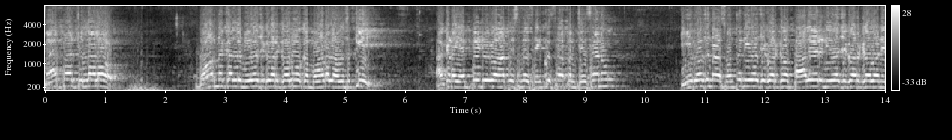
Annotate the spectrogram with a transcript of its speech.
మేర్పాల్ జిల్లాలో దోర్నకల్లు నియోజకవర్గంలో ఒక మోడల్ హౌస్కి అక్కడ ఎంపీడీఓ ఆఫీసులో శంకుస్థాపన చేశాను. ఈ రోజు నా సొంత నియోజకవర్గం పాలేరు నియోజకవర్గంలోని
